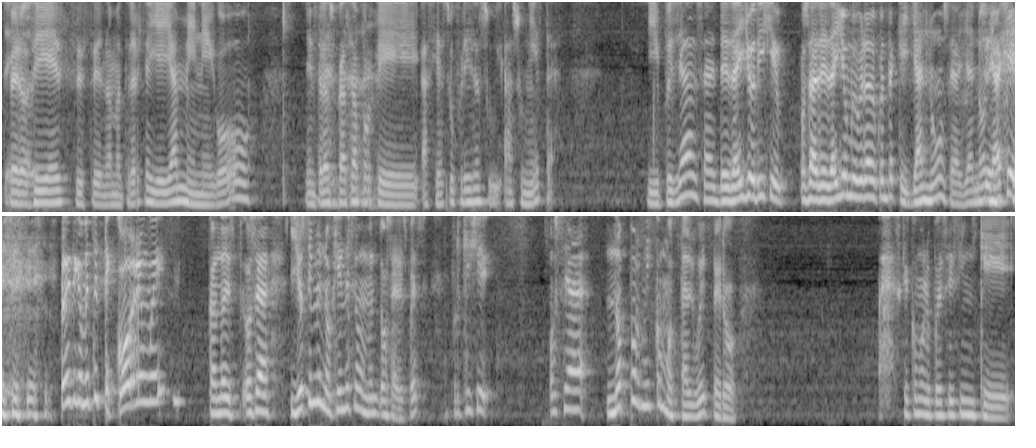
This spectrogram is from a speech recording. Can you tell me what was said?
Pero sí es este, la matriarca y ella me negó entrar a su casa porque hacía sufrir a su, a su nieta. Y pues ya, o sea, desde ahí yo dije, o sea, desde ahí yo me hubiera dado cuenta que ya no, o sea, ya no, Sí. ya que prácticamente te corren, güey. Cuando, o sea, y yo sí me enojé en ese momento, o sea, después, porque dije, o sea, no por mí como tal, güey, pero... Ah, Es que, ¿cómo lo puedo decir sin que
